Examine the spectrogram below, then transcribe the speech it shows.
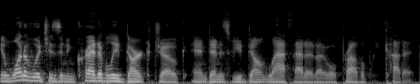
And one of which is an incredibly dark joke. And Dennis, if you don't laugh at it, I will probably cut it.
